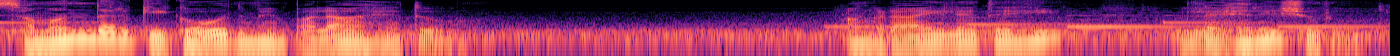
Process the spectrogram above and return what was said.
समुंदर की गोद में पला है तू। अंगड़ाई लेते ही लहरें शुरू।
